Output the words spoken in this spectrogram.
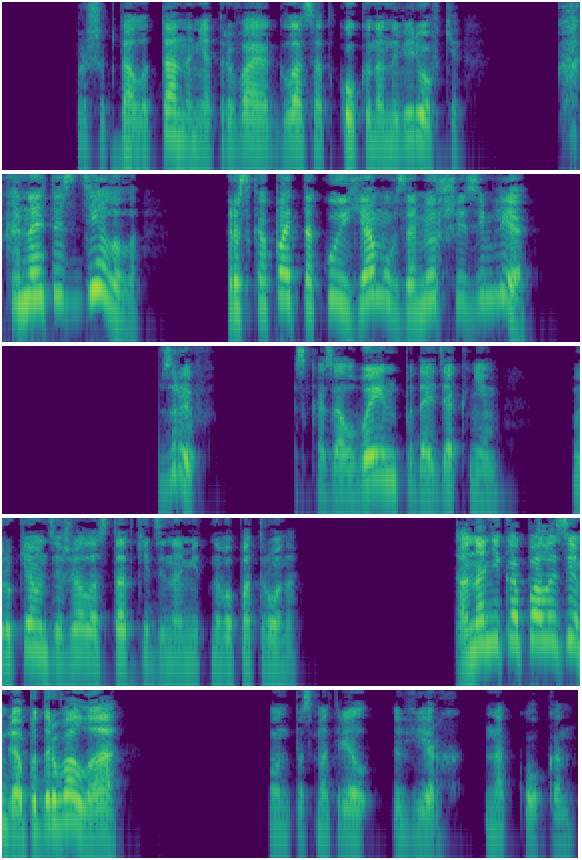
— прошептала Тана, не отрывая глаз от кокона на веревке. «Как она это сделала? Раскопать такую яму в замерзшей земле?» «Взрыв», — сказал Уэйн, подойдя к ним. В руке он держал остатки динамитного патрона. «Она не копала землю, а подорвала!» Он посмотрел вверх, на кокон.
